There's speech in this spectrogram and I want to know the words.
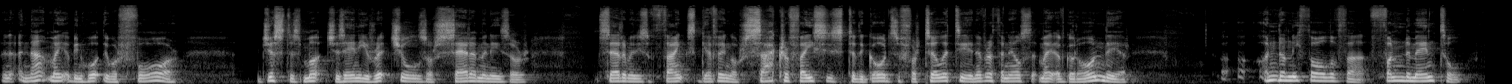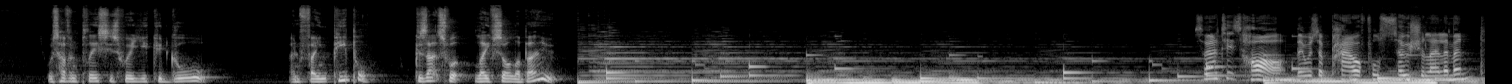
And, and that might have been what they were for, just as much as any rituals or ceremonies or ceremonies of thanksgiving or sacrifices to the gods of fertility and everything else that might have gone on there. Underneath all of that, fundamental was having places where you could go and find people, because that's what life's all about. So, at its heart, there was a powerful social element.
